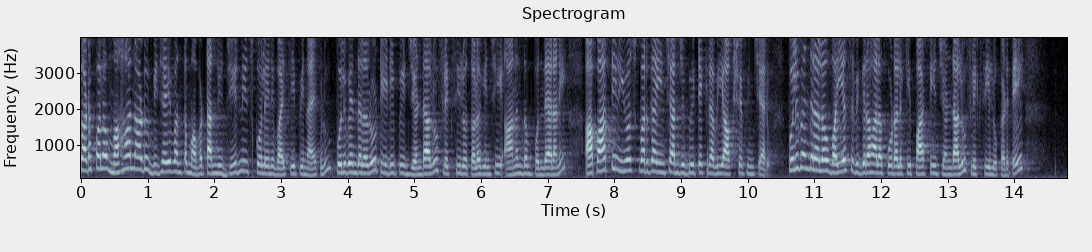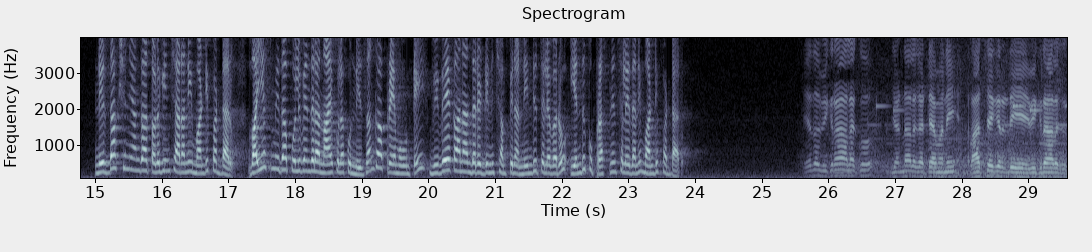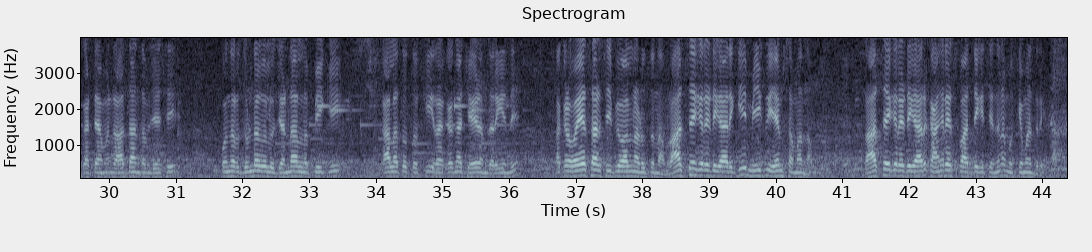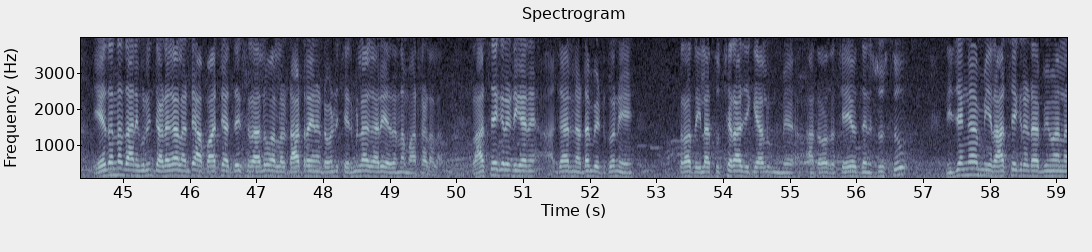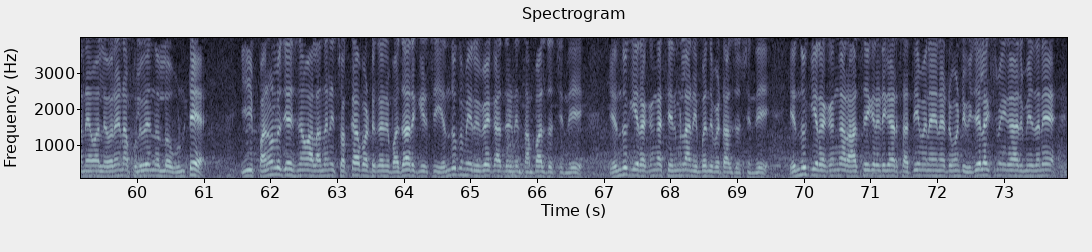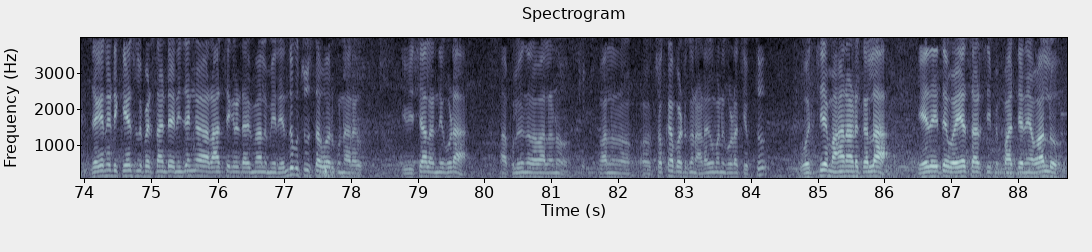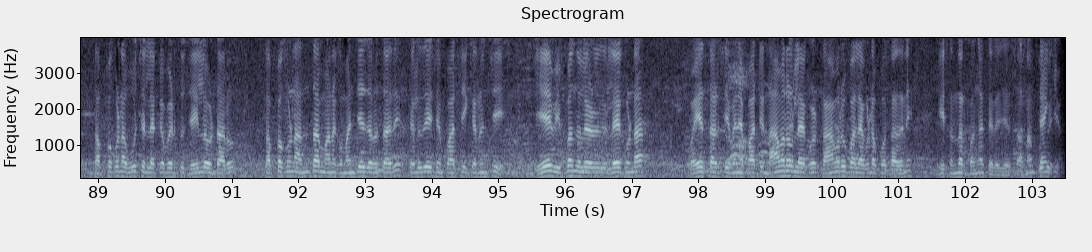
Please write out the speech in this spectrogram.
కడపలో మహానాడు విజయవంతం అవటాన్ని జీర్ణించుకోలేని వైసీపీ నాయకులు పులివెందులలో టీడీపీ జెండాలు ఫ్లెక్సీలు తొలగించి ఆనందం పొందారని ఆ పార్టీ నియోజకవర్గ ఇన్ఛార్జ్ బీటెక్ రవి ఆక్షేపించారు. పులివెందులలో వైఎస్ విగ్రహాల కూడలికి పార్టీ జెండాలు ఫ్లెక్సీలు కడితే నిర్దాక్షిణ్యంగా తొలగించారని మండిపడ్డారు. వైఎస్ మీద పులివెందుల నాయకులకు నిజంగా ప్రేమ ఉంటే వివేకానందరెడ్డిని చంపిన నిందితులెవరో ఎందుకు ప్రశ్నించలేదని మండిపడ్డారు. ఏదో విగ్రహాలకు జెండాలు కట్టామని రాజశేఖర రెడ్డి విగ్రహాలకు కట్టామని రాద్ధాంతం చేసి కొందరు దుండగులు జెండాలను పీకి కాళ్ళతో తొక్కి ఈ రకంగా చేయడం జరిగింది. అక్కడ వైఎస్ఆర్సీపీ వాళ్ళని అడుగుతున్నాం. రాజశేఖర రెడ్డి గారికి మీకు ఏం సంబంధం? రాజశేఖర రెడ్డి గారు కాంగ్రెస్ పార్టీకి చెందిన ముఖ్యమంత్రి. ఏదన్నా దాని గురించి అడగాలంటే ఆ పార్టీ అధ్యక్షురాలు వాళ్ళ డాక్టర్ అయినటువంటి షర్మిల గారు ఏదన్నా మాట్లాడాలి? రాజశేఖర రెడ్డి గారి గారిని అడ్డం పెట్టుకొని తర్వాత ఇలా తుచ్చ రాజకీయాలు ఆ తర్వాత చేయొద్దని చూస్తూ నిజంగా మీ రాజశేఖర రెడ్డి అభిమానులు అనేవాళ్ళు ఎవరైనా పులివెందుల్లో ఉంటే ఈ పనులు చేసిన వాళ్ళందరినీ చొక్కా పట్టుకొని బజారు కీడ్చి ఎందుకు మీరు వివేకానందని చంపాల్సి వచ్చింది? ఎందుకు ఈ రకంగా షర్మిలాని ఇబ్బంది పెట్టాల్సి వచ్చింది? ఎందుకు ఈ రకంగా రాజశేఖర రెడ్డి గారి సతీమనైనటువంటి విజయలక్ష్మి గారి మీదనే జగన్ రెడ్డి కేసులు పెడతా అంటే నిజంగా రాజశేఖర రెడ్డి అభిమానులు మీరు ఎందుకు చూస్తా కోరుకున్నారు ఈ విషయాలన్నీ కూడా ఆ పులివెందుల వాళ్ళను వాళ్ళను చొక్కా పట్టుకొని అడగమని కూడా చెప్తూ వచ్చే మహానాడు కల్లా ఏదైతే వైఎస్ఆర్సీపీ పార్టీ అనే వాళ్ళు తప్పకుండా ఊచలు లెక్క పెడుతూ జైల్లో ఉంటారు. తప్పకుండా అంతా మనకు మంచి జరుగుతుంది. తెలుగుదేశం పార్టీ ఇక్కడ నుంచి ఏం ఇబ్బందులు లేకుండా వైఎస్ఆర్సీపీ అనే పార్టీ నామరూపం లేకుండా నామరూపాలు లేకుండా పోతుందని ఈ సందర్భంగా తెలియజేస్తున్నాం థ్యాంక్ యూ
